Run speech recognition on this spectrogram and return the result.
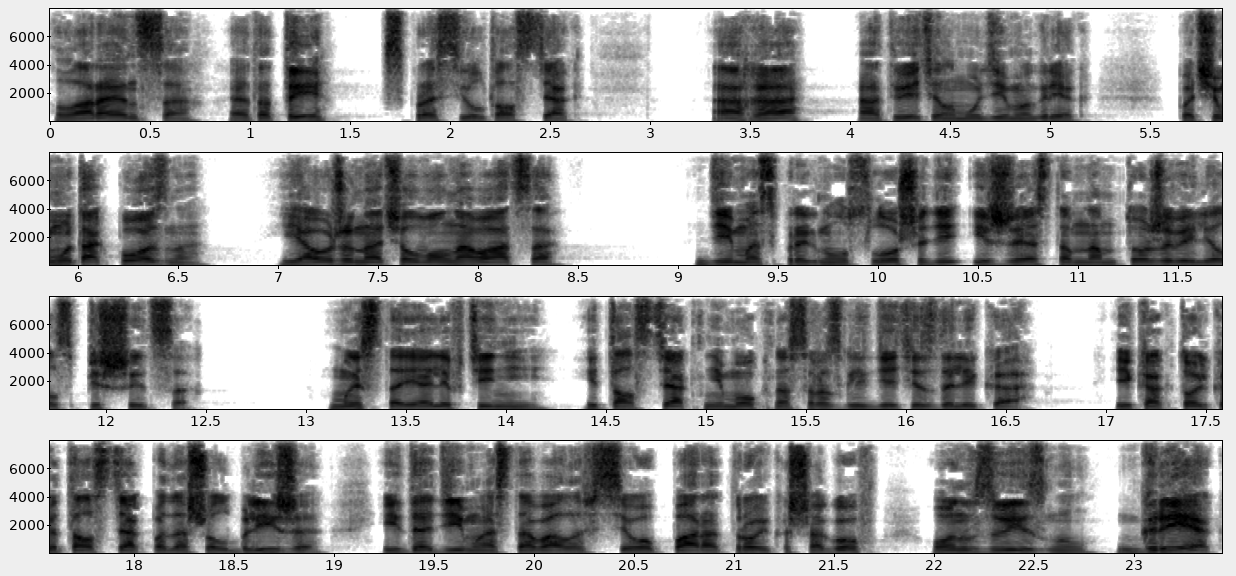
«Лоренцо, это ты?» — спросил толстяк. «Ага», — ответил ему Дима Грек. «Почему так поздно? Я уже начал волноваться». Дима спрыгнул с лошади и жестом нам тоже велел спешиться. Мы стояли в тени, и толстяк не мог нас разглядеть издалека. И как только толстяк подошел ближе, и до Димы оставалось всего пара-тройка шагов, он взвизгнул «Грек!».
